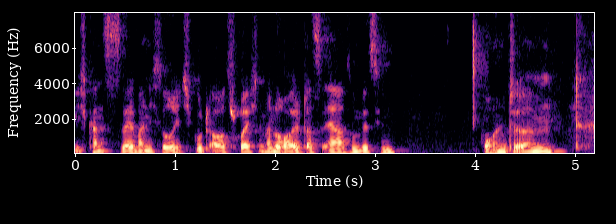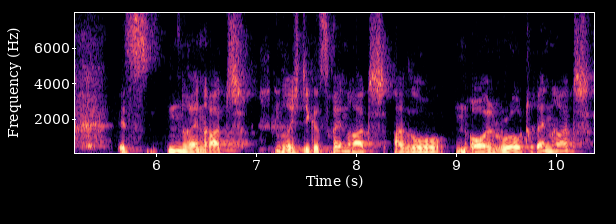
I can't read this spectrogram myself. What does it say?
Ich kann es selber nicht so richtig gut aussprechen. Man rollt das eher so ein bisschen. Und ähm, ist ein Rennrad, ein richtiges Rennrad, also ein All-Road-Rennrad,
